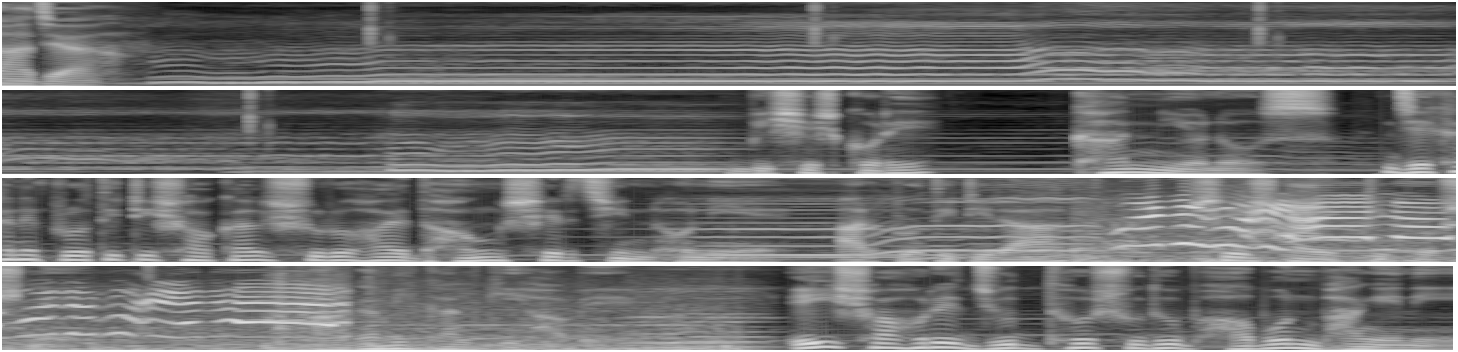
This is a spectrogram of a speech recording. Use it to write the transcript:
গাজা। বিশেষ করে খান ইউনুস, যেখানে প্রতিটি সকাল শুরু হয় ধ্বংসের চিহ্ন নিয়ে, আর প্রতিটি রাত শেষ হয় এই শহরে যুদ্ধ শুধু ভবন ভাঙেনি,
